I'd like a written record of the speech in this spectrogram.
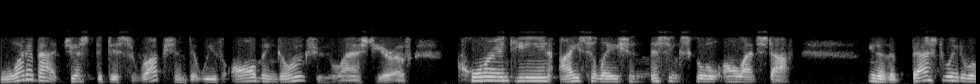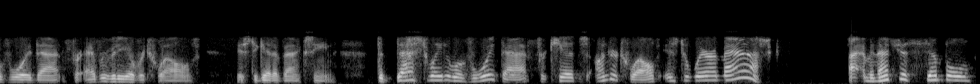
What about just the disruption that we've all been going through the last year of quarantine, isolation, missing school, all that stuff. You know, the best way to avoid that for everybody over 12 is to get a vaccine. The best way to avoid that for kids under 12 is to wear a mask. I mean, that's just simple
